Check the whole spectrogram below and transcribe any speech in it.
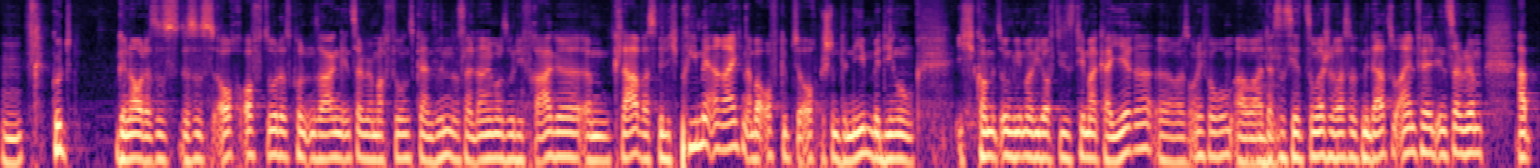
Mhm. Gut, Genau, das ist, das ist auch oft so, dass Kunden sagen, Instagram macht für uns keinen Sinn. Das ist halt dann immer so die Frage, ähm, klar, was will ich primär erreichen, aber oft gibt es ja auch bestimmte Nebenbedingungen. Ich komme jetzt irgendwie immer wieder auf dieses Thema Karriere, äh, weiß auch nicht warum, aber mhm. das ist jetzt zum Beispiel was, was mir dazu einfällt. Instagram hab,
